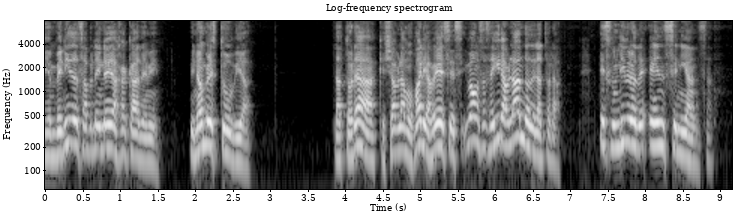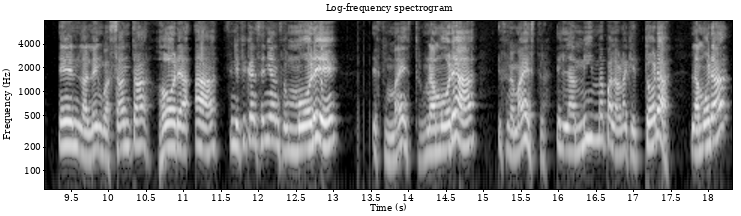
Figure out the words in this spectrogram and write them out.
Bienvenidos a Noyaj Academy. Mi nombre es Tubia. La Torá, que ya hablamos varias veces y vamos a seguir hablando de la Torá, es un libro de enseñanza. En la lengua santa, Hora A significa enseñanza. Un moré es un maestro. Una morá es una maestra. Es la misma palabra que Torá. La morá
